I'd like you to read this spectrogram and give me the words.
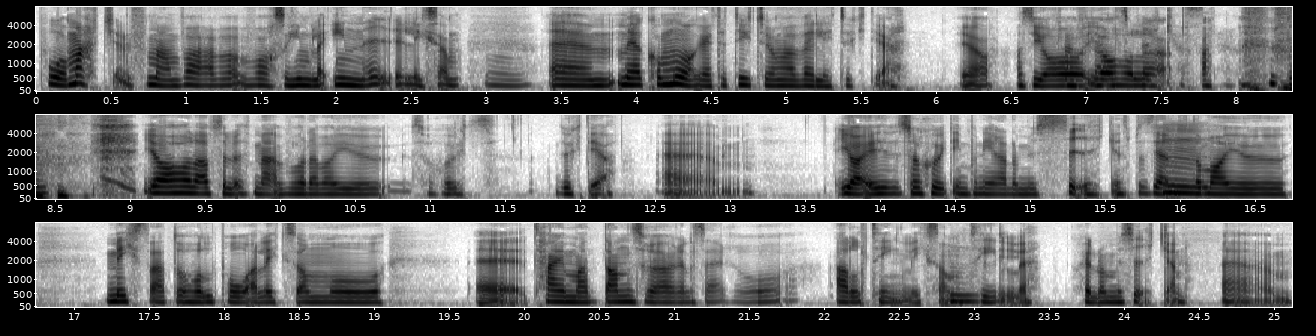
på matchen för man bara var, var så himla inne i det liksom. Mm. Ehm, men jag kommer ihåg att jag tyckte de var väldigt duktiga. Ja, alltså jag, jag, håller, Spikas. jag håller absolut med. Båda var ju så sjukt duktiga. Ehm, jag är så sjukt imponerad av musiken speciellt. Mm. De har ju mixat och hållit på liksom och eh, tajmat dansrörelser och allting liksom Mm. till själva musiken. Um,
